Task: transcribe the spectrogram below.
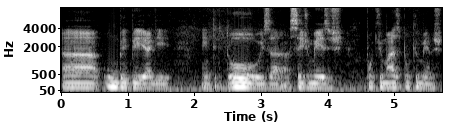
ah, um bebê ali entre dois a seis meses pouquinho mais, um pouquinho menos,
